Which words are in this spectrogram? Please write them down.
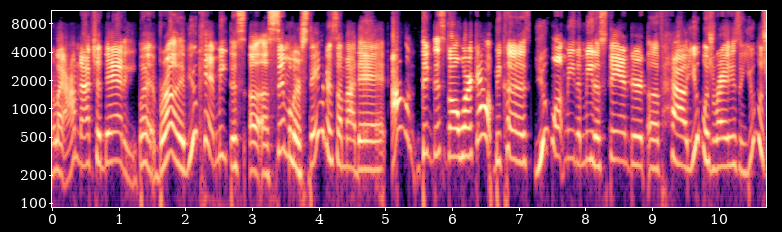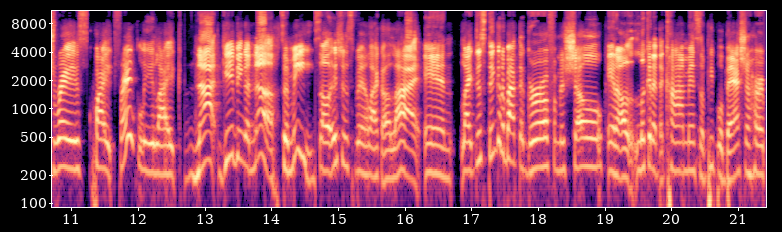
They're like, I'm not your daddy. But bro, if you can't meet this uh, a similar standards of my dad, I don't think this is gonna work out because you want me to meet a standard of how you was raised and you was raised quite frankly like not giving enough to me. So it's just been like a lot. And like just thinking about the girl from the show and uh, looking at the comments of people bashing her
